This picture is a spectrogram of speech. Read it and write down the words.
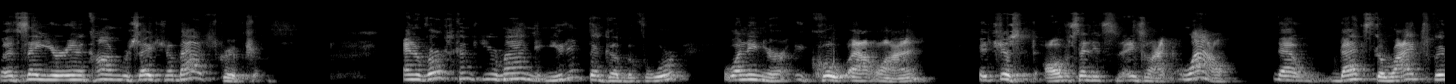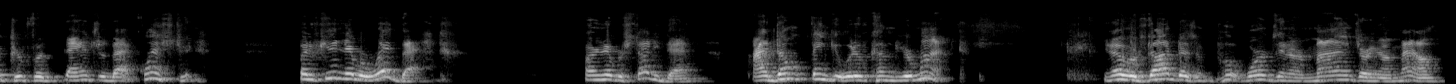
let's say you're in a conversation about scripture, and a verse comes to your mind that you didn't think of before, wasn't in your quote outline. It's just all of a sudden it's it's like, wow, that that's the right scripture for the answer to that question. But if you never read that or never studied that, I don't think it would have come to your mind. In other words, God doesn't put words in our minds or in our mouth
